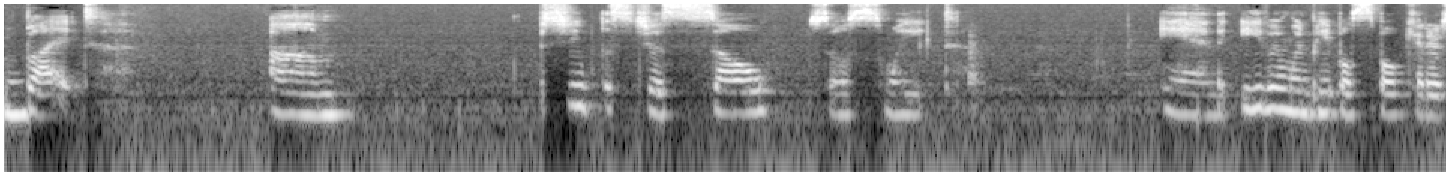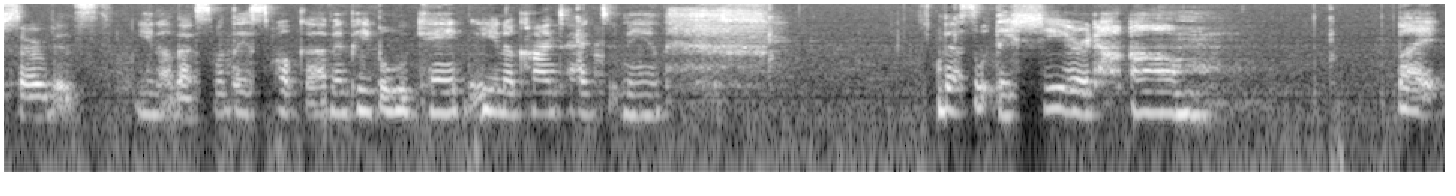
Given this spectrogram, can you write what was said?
but um she was just so so sweet. And even when people spoke at her service, you know, that's what they spoke of. And people who came, you know, contacted me, and that's what they shared. Um, but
